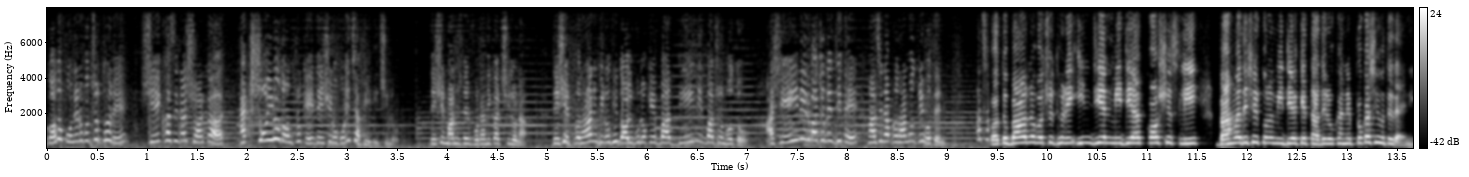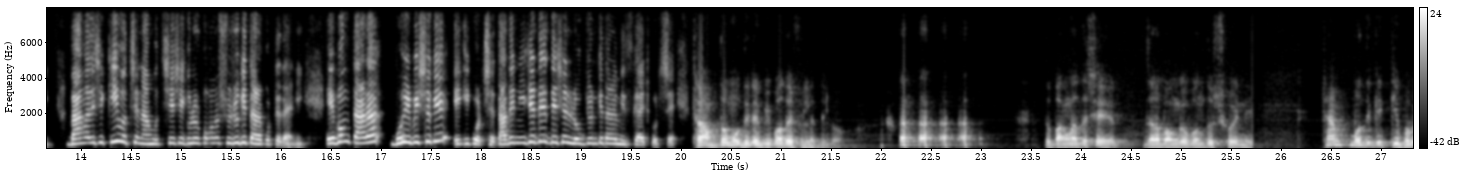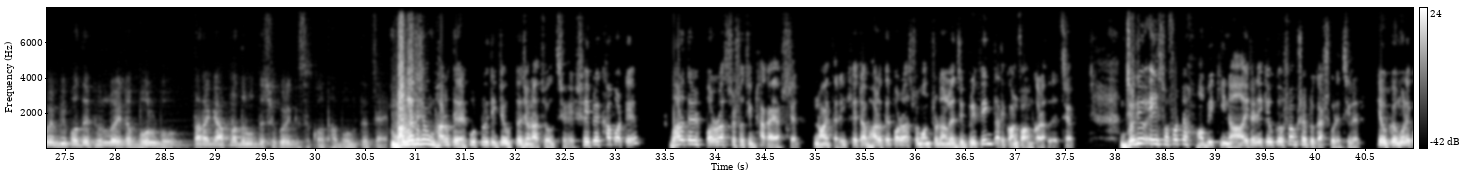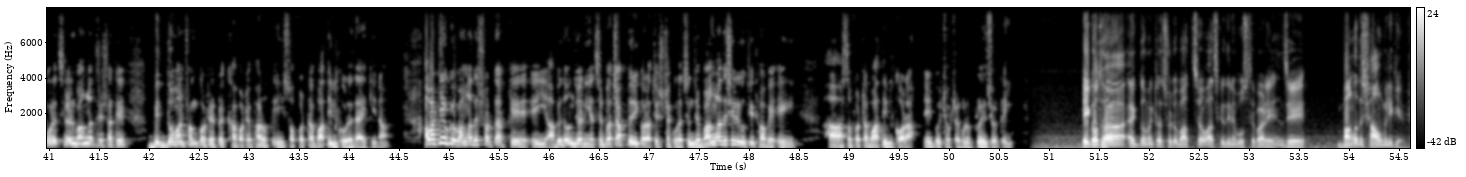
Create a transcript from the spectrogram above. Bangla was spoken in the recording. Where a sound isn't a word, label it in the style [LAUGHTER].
গত পনেরো বছর ধরে শেখ হাসিনার সরকার এক স্বৈরতন্ত্রকে দেশের উপরে চাপিয়ে দিয়েছিল। দেশের মানুষদের ভোটাধিকার ছিল না। দেশের প্রধান বিরোধী দলগুলোকে বাদ দিয়েই নির্বাচন হতো। আর সেই নির্বাচনে জিতে হাসিনা প্রধানমন্ত্রী হতেন। গত বাউন্ন বছর ধরে ইন্ডিয়ান মিডিয়া কশিয়াসলি বাংলাদেশের কোনো মিডিয়াকে তাদের ওখানে প্রকাশই হতে দেয়নি। বাংলাদেশে কি হচ্ছে না হচ্ছে সেগুলোর কোনো সুযোগই তারা করতে দেয়নি। এবং তারা বহির্বিশ্বকে কি করছে? তাদের নিজেদের দেশের লোকজনকে তারা মিসগাইড করছে। ট্রাম্প তো মোদিরে বিপদে ফেলে দিল। [LAUGHS] তো বাংলাদেশের যারা বঙ্গবন্ধু সৈনিক ট্রাম্প মোদিকে কীভাবে বিপদে ফেলল এটা বলব তার আগে আপনাদের উদ্দেশ্য করে কিছু কথা বলতে চাই। বাংলাদেশ এবং ভারতের কূটনৈতিক যে উত্তেজনা চলছে সেই প্রেক্ষাপটে ভারতের পররাষ্ট্র সচিব ঢাকায় আসছেন। নয় তারিখ এটা ভারতের পররাষ্ট্র মন্ত্রণালয়ের যে ব্রিফিং তাতে কনফার্ম করা হয়েছে। যদিও এই সফরটা হবে কি না এটা নিয়ে কেউ কেউ সংশয় প্রকাশ করেছিলেন। কেউ কেউ মনে করেছিলেন বাংলাদেশের সাথে বিদ্যমান সংকটের প্রেক্ষাপটে ভারত এই সফরটা বাতিল করে দেয় কিনা। আবার কেউ কেউ বাংলাদেশ সরকারকে এই আবেদন জানিয়েছেন বা চাপ তৈরি করার চেষ্টা করেছেন যে বাংলাদেশেরই উচিত হবে এই সফরটা বাতিল করা। এই বৈঠকটার কোনো প্রয়োজন নেই। এ কথা একদম একটা ছোট বাচ্চাও আজকের দিনে বুঝতে পারে যে বাংলাদেশ আওয়ামী লীগের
